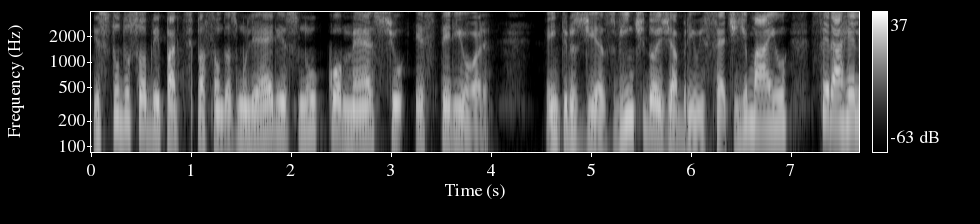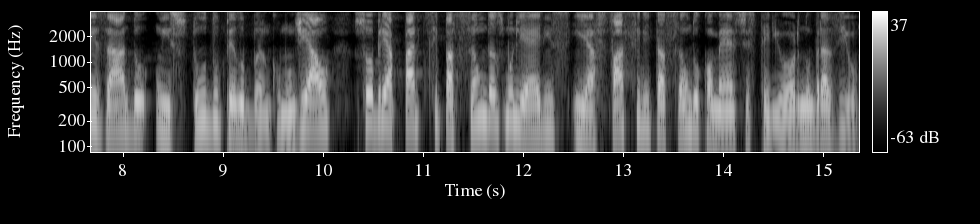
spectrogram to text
Estudo sobre participação das mulheres no comércio exterior. Entre os dias 22 de abril e 7 de maio, será realizado um estudo pelo Banco Mundial sobre a participação das mulheres e a facilitação do comércio exterior no Brasil.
